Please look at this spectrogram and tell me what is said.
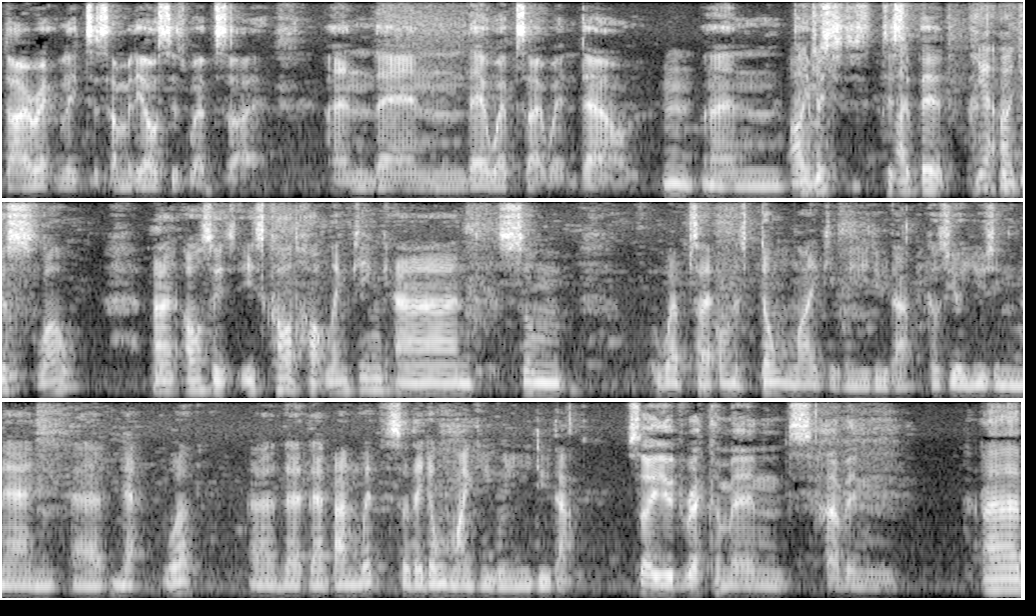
directly to somebody else's website, and then their website went down, Mm-hmm. and the I image just- disappeared. Yeah, I just slow. And also, it's, it's called hot linking, and some website owners don't like it when you do that because you're using their uh, network, uh, their, their bandwidth, so they don't like you when you do that. So you'd recommend having Uh,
